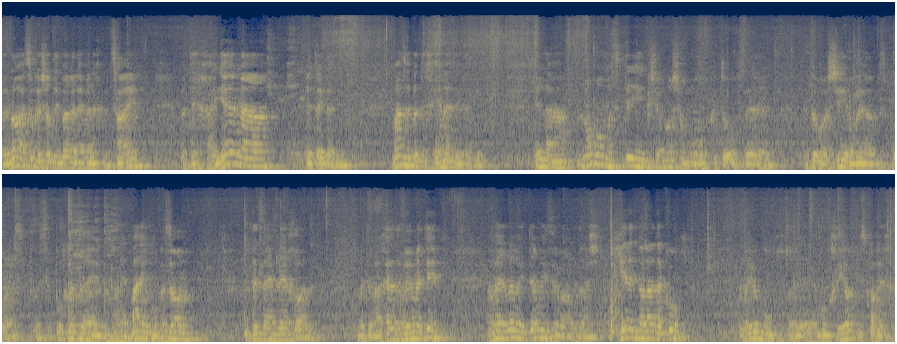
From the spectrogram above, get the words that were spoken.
ולא עשו כאשר דיבר אליהם מלך מצרים, ותחיינה את הילדים. מה זה ותחיינה את הילדים? אלא לא מספיק שהם לא שמעו, כתוב, זה כתוב רש"י, אומר, מספוקות להם מים ומזון, לתת להם לאכול. זאת אומרת, המאכל אתם היו מתים. אומר, לא, יותר מזה, אמר המדרש. ילד נולד עקום. הם היו מומח, מומחיות מספר אחד.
